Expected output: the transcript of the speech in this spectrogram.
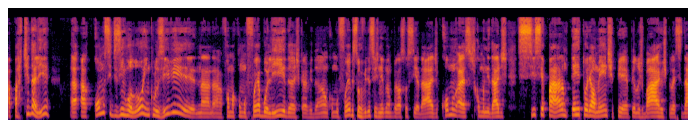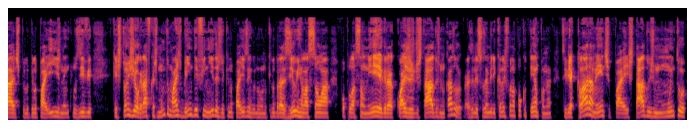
A partir dali, a, a, como se desenrolou, inclusive na, na, forma como foi abolida a escravidão, como foi absorvida esses negros pela sociedade, como essas comunidades se separaram territorialmente pelos bairros, pelas cidades, pelo, pelo país, né? inclusive questões geográficas muito mais bem definidas do que no país, no, no, que no Brasil, em relação à população negra, quais os estados. No caso, as eleições americanas foram há pouco tempo, né? Se via claramente estados muito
